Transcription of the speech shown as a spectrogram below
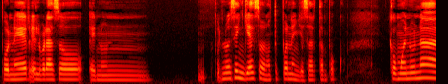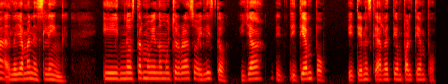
poner el brazo en un... No es en yeso, no te pueden enyesar tampoco. Como en una, le llaman sling. Y no estar moviendo mucho el brazo y listo. Y ya, y, y tiempo. Y tienes que darle tiempo al tiempo.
